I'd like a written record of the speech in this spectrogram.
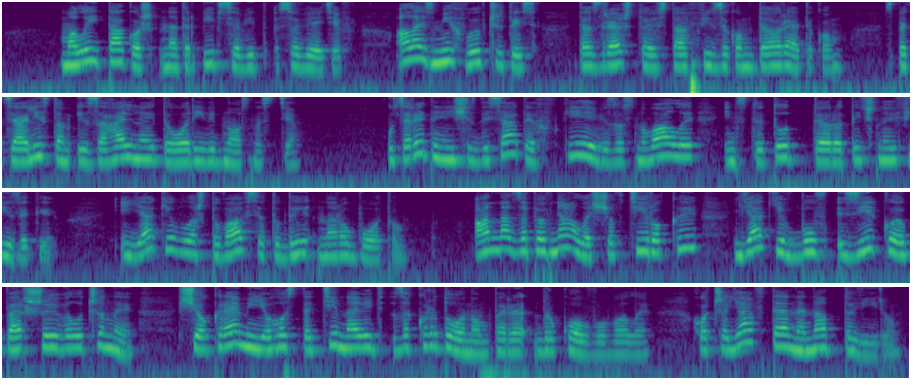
Малий також натерпівся від совєтів, але зміг вивчитись та, зрештою, став фізиком-теоретиком, спеціалістом із загальної теорії відносності. У середині 60-х в Києві заснували Інститут теоретичної фізики, і Яків влаштувався туди на роботу. Анна запевняла, що в ті роки Яків був зіркою першої величини, що окремі його статті навіть за кордоном передруковували, хоча я в те не надто вірю.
